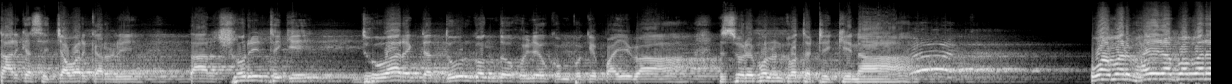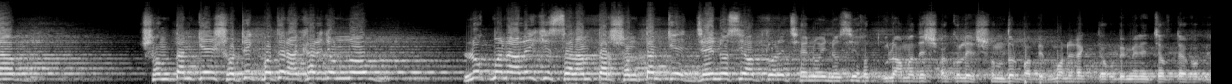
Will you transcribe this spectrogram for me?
তার কাছে যাওয়ার কারণে তার শরীর থেকে ধোয়ার একটা দুর্গন্ধ হইলেও কমপক্ষে পাইবা। জোরে বলুন কথা ঠিক কিনা? ও আমার ভাইরা বাবারা, সন্তানকে সঠিক পথে রাখার জন্য লোকমান সালাম তার সন্তানকে যে নসিহত করেছেন, ওই নসিহতগুলো আমাদের সকলের সুন্দরভাবে মনে রাখতে হবে, মেনে চলতে হবে।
